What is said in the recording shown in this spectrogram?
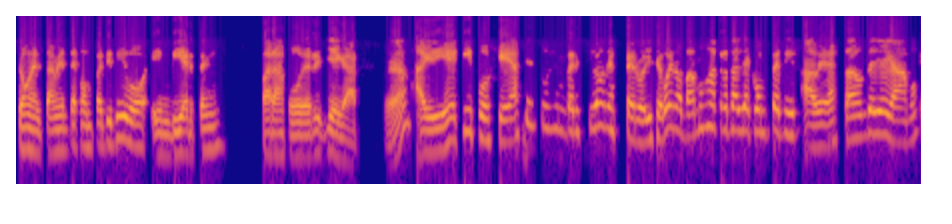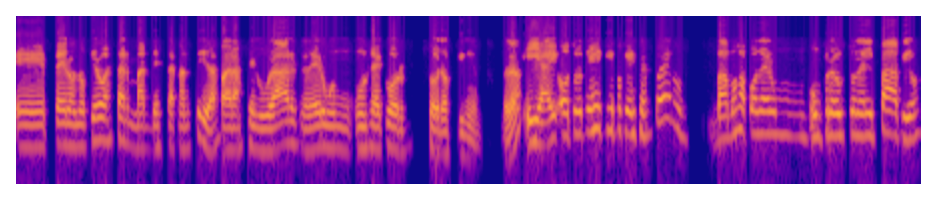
son altamente competitivos invierten para poder llegar. Hay 10 equipos que hacen sus inversiones, pero dice, bueno, vamos a tratar de competir, a ver hasta dónde llegamos, eh, pero no quiero gastar más de esta cantidad para asegurar tener un, récord sobre los 500. ¿verdad? Y hay otros 10 equipos que dicen, bueno, vamos a poner un, producto en el patio,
